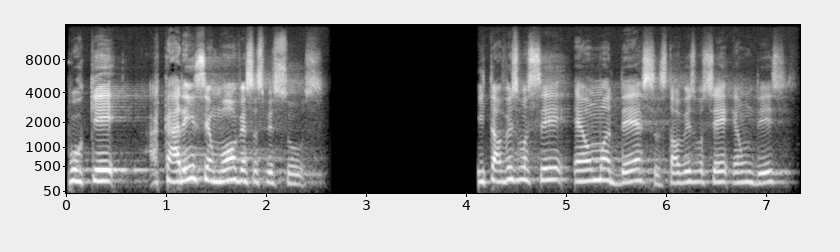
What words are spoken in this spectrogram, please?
Porque a carência move essas pessoas. E talvez você é uma dessas, talvez você é um desses.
